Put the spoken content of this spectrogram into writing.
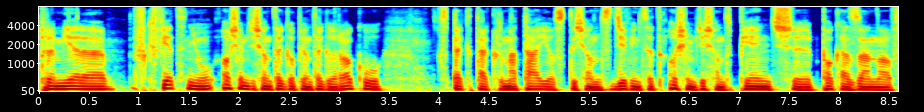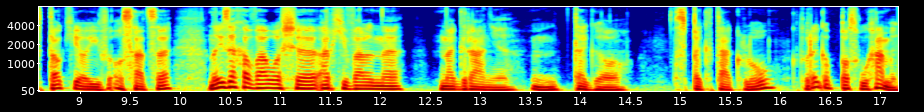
premierę w kwietniu 1985 roku. Spektakl Matajos 1985 y, pokazano w Tokio i w Osace. No i zachowało się archiwalne nagranie mm, tego spektaklu, którego posłuchamy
